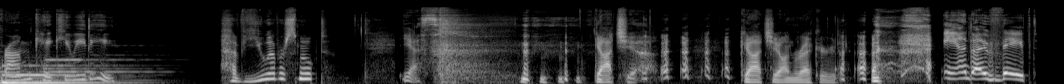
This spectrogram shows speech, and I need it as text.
From KQED. Have you ever smoked? Yes. Gotcha. gotcha on record. and I vaped.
